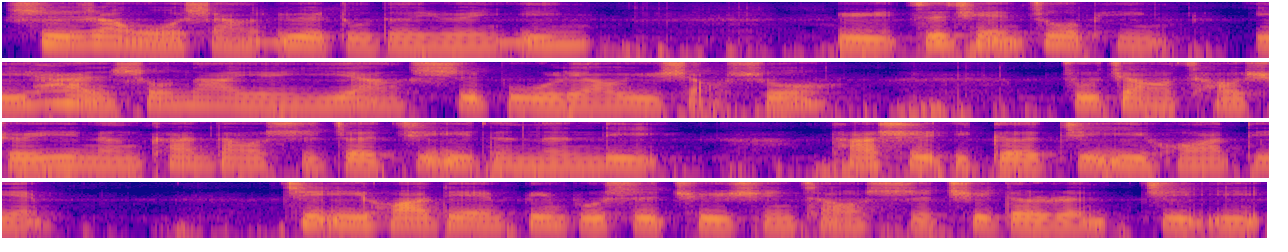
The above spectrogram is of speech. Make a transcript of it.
是让我想阅读的原因。与之前作品《遗憾收纳员》一样，是部疗愈小说。主角曹学义能看到死者记忆的能力，它是一个记忆花店。记忆花店并不是去寻找死去的人记忆，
